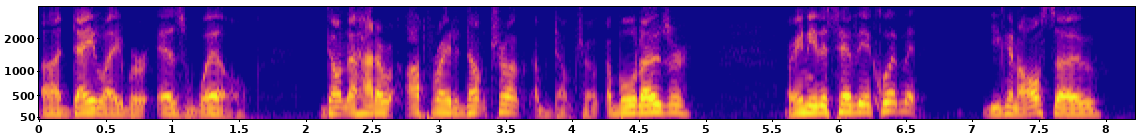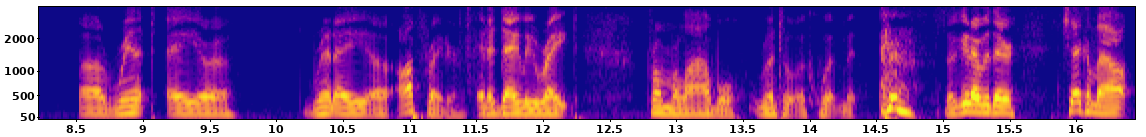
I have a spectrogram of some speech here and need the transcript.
uh, day labor as well. Don't know how to operate a dump truck, a dump truck, a bulldozer, or any of this heavy equipment? You can also uh, rent a uh, rent a uh, operator at a daily rate from reliable rental equipment. so get over there, check them out.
